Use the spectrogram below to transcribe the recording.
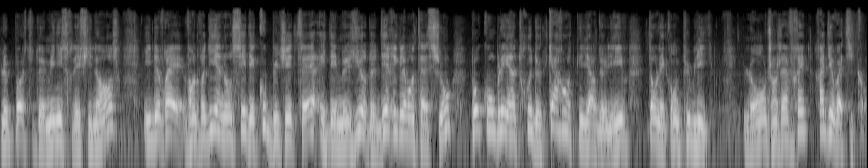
le poste de ministre des Finances. Il devrait vendredi annoncer des coupes budgétaires et des mesures de déréglementation pour combler un trou de 40 milliards de livres dans les comptes publics. Londres, Jean Jaffré, Radio Vatican.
